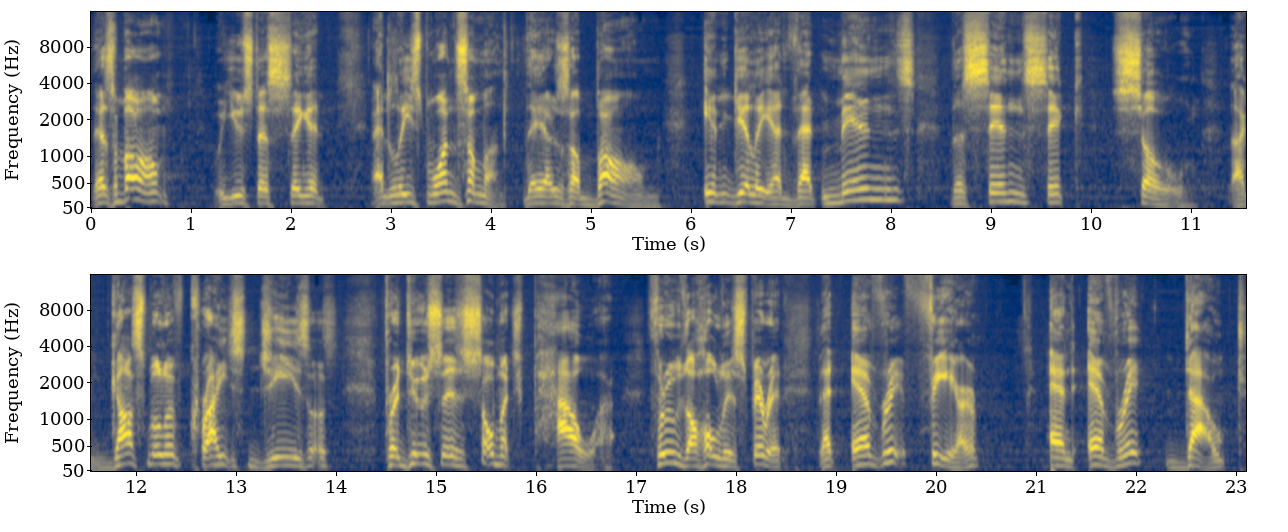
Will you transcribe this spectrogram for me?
There's a balm, we used to sing it at least once a month. There's a balm in Gilead that mends the sin sick soul. The gospel of Christ Jesus produces so much power through the Holy Spirit that every fear and every doubt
